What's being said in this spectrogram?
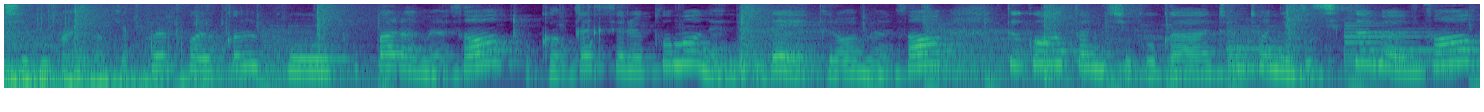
지구가 이렇게 펄펄 끓고 폭발하면서 독한 가스를 뿜어냈는데 그러면서 뜨거웠던 지구 가 천천히 이제 식으면서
